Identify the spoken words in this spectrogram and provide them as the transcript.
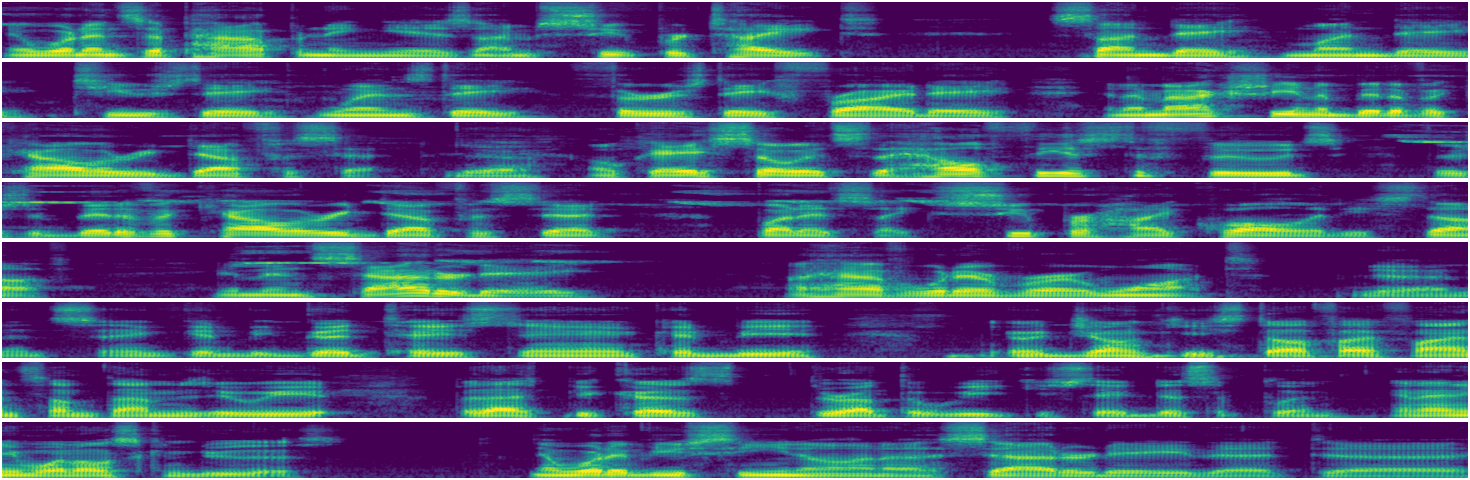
And what ends up happening is I'm super tight Sunday, Monday, Tuesday, Wednesday, Thursday, Friday, and I'm actually in a bit of a calorie deficit. Yeah. Okay, so it's the healthiest of foods. There's a bit of a calorie deficit, but it's like super high quality stuff. And then Saturday, I have whatever I want. Yeah, and it's it could be good tasting, it could be you know junky stuff. I find sometimes you eat, but that's because throughout the week you stay disciplined, and anyone else can do this. Now, what have you seen on a Saturday that uh,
